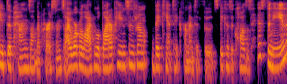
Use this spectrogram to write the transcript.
it depends on the person. So I work with a lot of people with bladder pain syndrome. They can't take fermented foods because it causes histamine.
